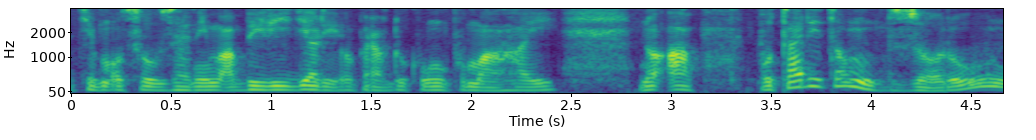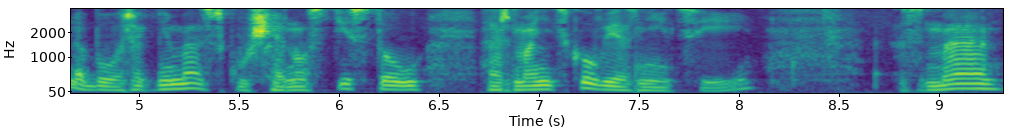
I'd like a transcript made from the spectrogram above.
těm odsouzeným, aby viděli opravdu, komu pomáhají. No a po tady tom vzoru, nebo řekněme zkušenosti s tou heřmanickou věznicí, jsme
